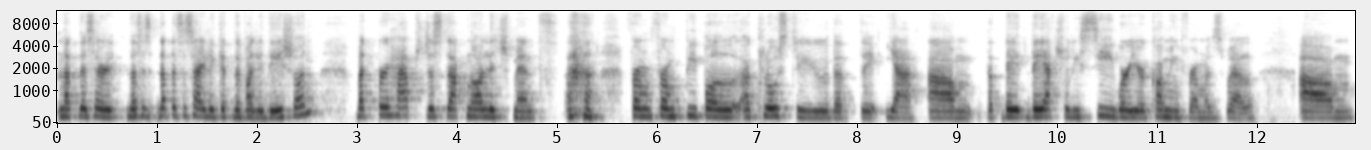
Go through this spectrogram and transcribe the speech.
not necessarily not necessarily get the validation but perhaps just the acknowledgement from from people uh, close to you that they yeah um that they they actually see where you're coming from as well um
